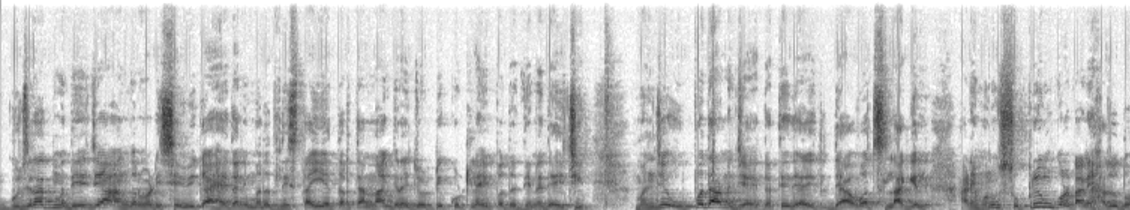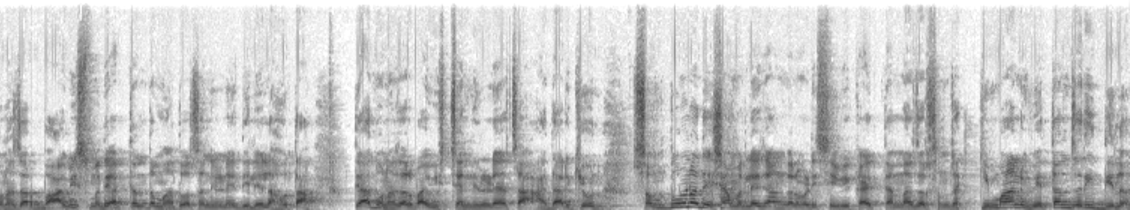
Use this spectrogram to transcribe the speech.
गुजरातमध्ये ज्या अंगणवाडी सेविका आहेत आणि मदतनीस ताई आहेत तर त्यांना ग्रॅज्युएटी कुठल्याही पद्धतीने द्यायची. म्हणजे उपदान जे आहे तर ते द्याय द्यावंच लागेल. आणि म्हणून सुप्रीम कोर्टाने हा जो दोन हजार बावीसमध्ये अत्यंत महत्त्वाचा निर्णय दिलेला होता त्या दोन हजार बावीसच्या निर्णयाचा आधार घेऊन संपूर्ण देशामधल्या ज्या अंगणवाडी सेविका आहेत त्यांना जर समजा किमान वेतन जरी दिलं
